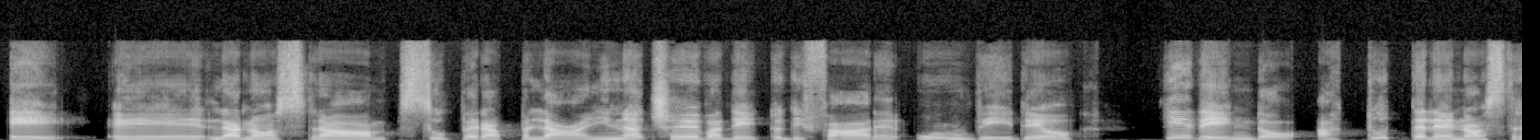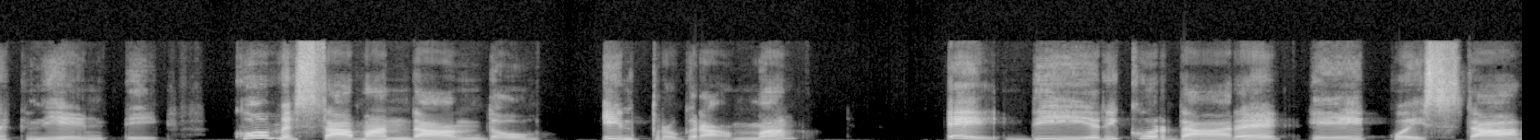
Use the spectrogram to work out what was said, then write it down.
e eh, la nostra super upline ci aveva detto di fare un video chiedendo a tutte le nostre clienti come stava andando il programma e di ricordare che questa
